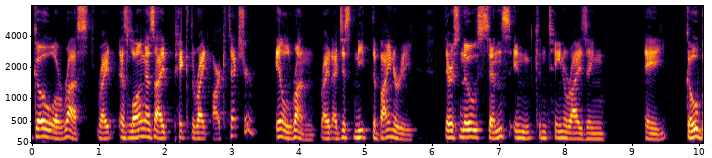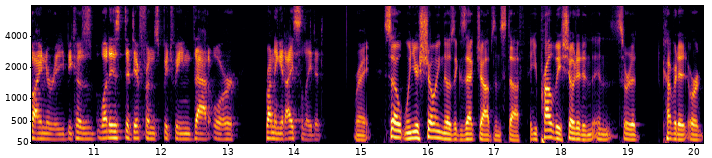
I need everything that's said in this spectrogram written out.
Go or Rust, right? As long as I pick the right architecture, it'll run, right? I just need the binary. There's no sense in containerizing a Go binary because what is the difference between that or running it isolated? Right. So when you're showing those exec jobs and stuff, you probably showed it and, sort of covered it or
